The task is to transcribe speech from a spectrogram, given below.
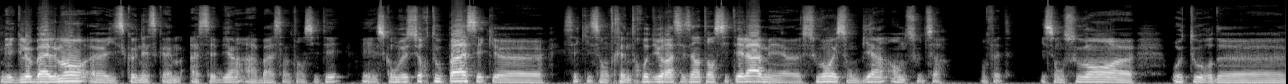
mais globalement, euh, ils se connaissent quand même assez bien à basse intensité. Et ce qu'on veut surtout pas, c'est que c'est qu'ils s'entraînent trop dur à ces intensités-là, mais euh, souvent ils sont bien en dessous de ça, en fait. Ils sont souvent euh, autour de, euh,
